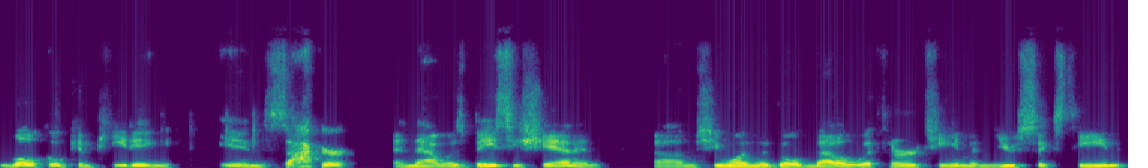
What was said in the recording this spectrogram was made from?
local competing in soccer, and that was Basie Shannon. Um, she won the gold medal with her team in U16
